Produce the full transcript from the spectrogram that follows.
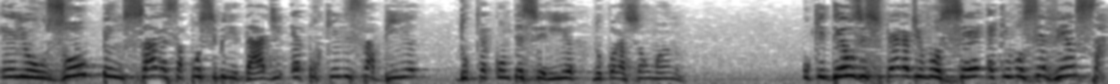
ele ousou pensar essa possibilidade, é porque ele sabia do que aconteceria no coração humano. O que Deus espera de você é que você vença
